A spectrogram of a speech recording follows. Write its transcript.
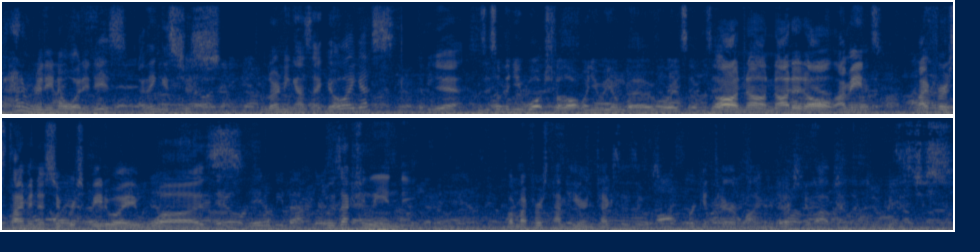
I don't really know what it is. I think it's just learning as I go. I guess. Yeah. Was it something you watched a lot when you were younger, over racing? Was it? Oh no, not at all. I mean, my first time in a super speedway was it was actually Indy, but my first time here in Texas, it was freaking terrifying the first few laps because it's just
